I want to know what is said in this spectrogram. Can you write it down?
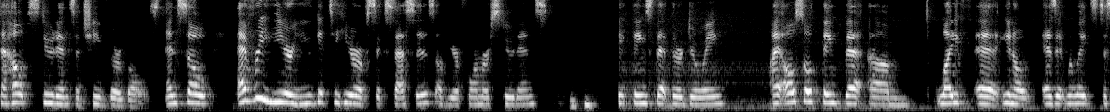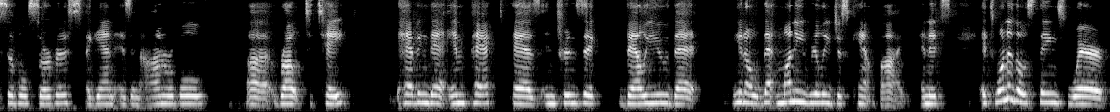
to help students achieve their goals. And so every year you get to hear of successes of your former students, mm-hmm. things that they're doing. I also think that um, life, uh, you know, as it relates to civil service, again, is an honorable uh, route to take having that impact has intrinsic value that you know that money really just can't buy and it's it's one of those things where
